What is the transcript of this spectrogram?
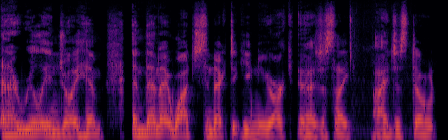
and I really enjoy him. And then I watched Synecdoche, New York, and I just like, I just don't.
